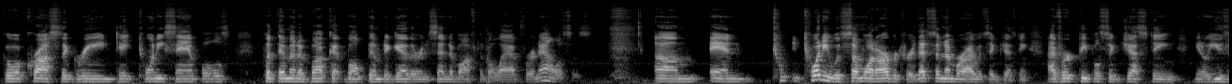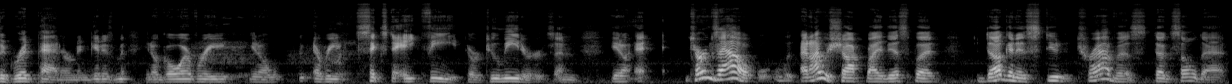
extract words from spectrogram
go across the green, take 20 samples, put them in a bucket, bulk them together, and send them off to the lab for analysis. Um, and 20 was somewhat arbitrary. That's the number I was suggesting. I've heard people suggesting, you know, use a grid pattern and get as, you know, go every, you know, every six to eight feet or two meters. And, you know, it turns out, and I was shocked by this, but Doug and his student Travis, Doug Soldat,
